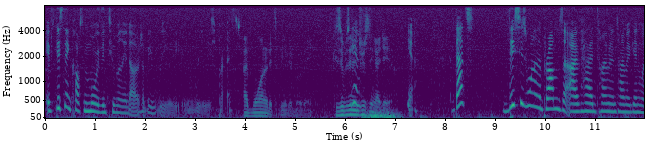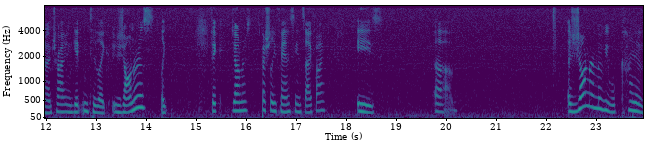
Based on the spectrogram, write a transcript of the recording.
If this thing cost more than two million dollars, I'd be really, really surprised. I wanted it to be a good movie because it was an Yeah. interesting idea. Yeah, that's this is one of the problems that I've had time and time again when I try and get into like genres, like thick genres, especially fantasy and sci-fi, is um, a genre movie will kind of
